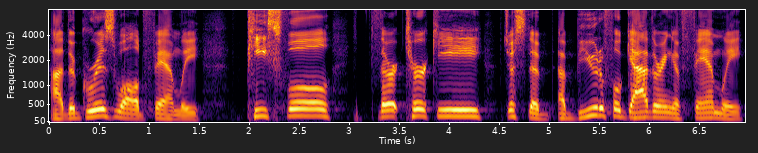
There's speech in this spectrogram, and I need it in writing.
uh, the Griswold family peaceful thir- turkey, just a, a beautiful gathering of family.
